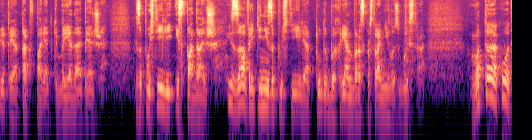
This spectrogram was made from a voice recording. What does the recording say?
Это я так в порядке бреда опять же запустили из подальше. Из Африки не запустили, оттуда бы хрен бы распространилось быстро. Вот так вот,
